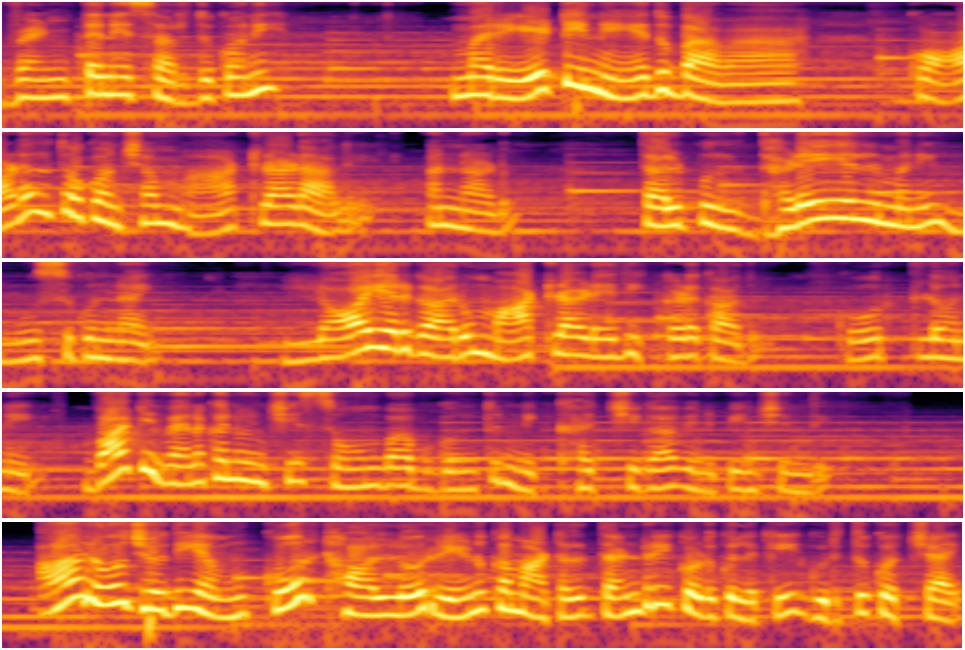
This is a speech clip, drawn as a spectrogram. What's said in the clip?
వెంటనే సర్దుకొని. మరేటి నేదు బావా? కోడలతో కొంచెం మాట్లాడాలి. అన్నాడు. తలుపులు ధడేల్మని మూసుకున్నాయి. లాయర్ గారు మాట్లాడేది ఇక్కడ కాదు. కోర్టులోనే. వాటి వెనక నుంచి సోంబాబు గొంతు నిఖచ్చిగా వినిపించింది. ఆ రోజు ఉదయం కోర్ట్ హాల్లో రేణుక మాటలు తండ్రి కొడుకులకి గుర్తుకొచ్చాయి.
